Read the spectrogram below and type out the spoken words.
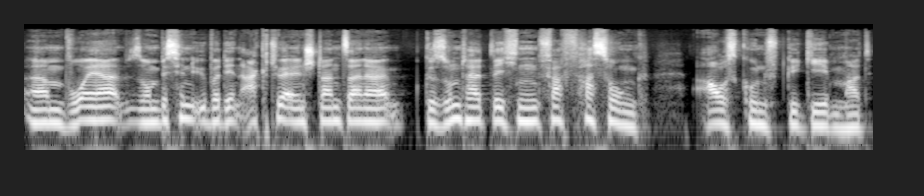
ähm, wo er so ein bisschen über den aktuellen Stand seiner gesundheitlichen Verfassung Auskunft gegeben hat.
